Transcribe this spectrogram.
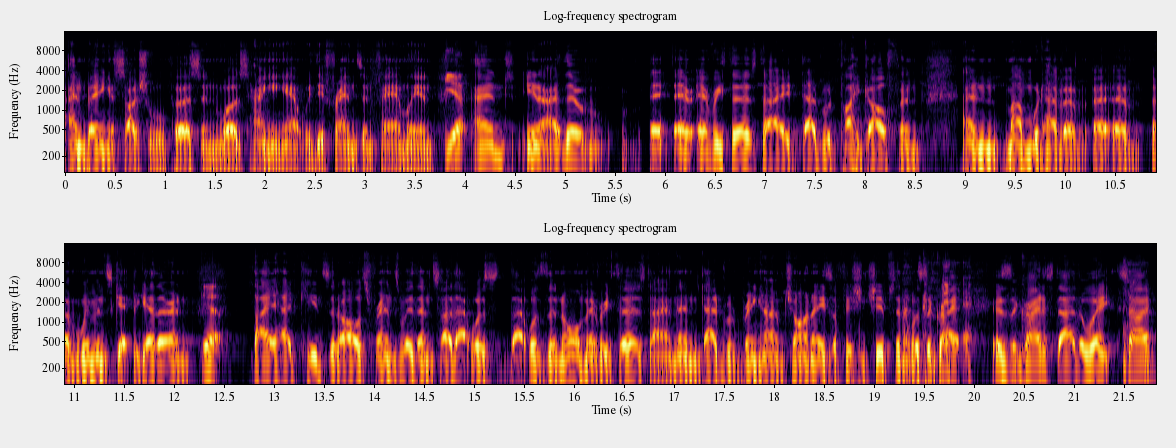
And being a sociable person was hanging out with your friends and family and Yeah. and you know there every Thursday dad would play golf and and mum would have a, a, a women's get together and Yeah. they had kids that I was friends with, and so that was that was the norm every Thursday. And then Dad would bring home Chinese or fish and chips, and it was the great it was the greatest day of the week. So,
